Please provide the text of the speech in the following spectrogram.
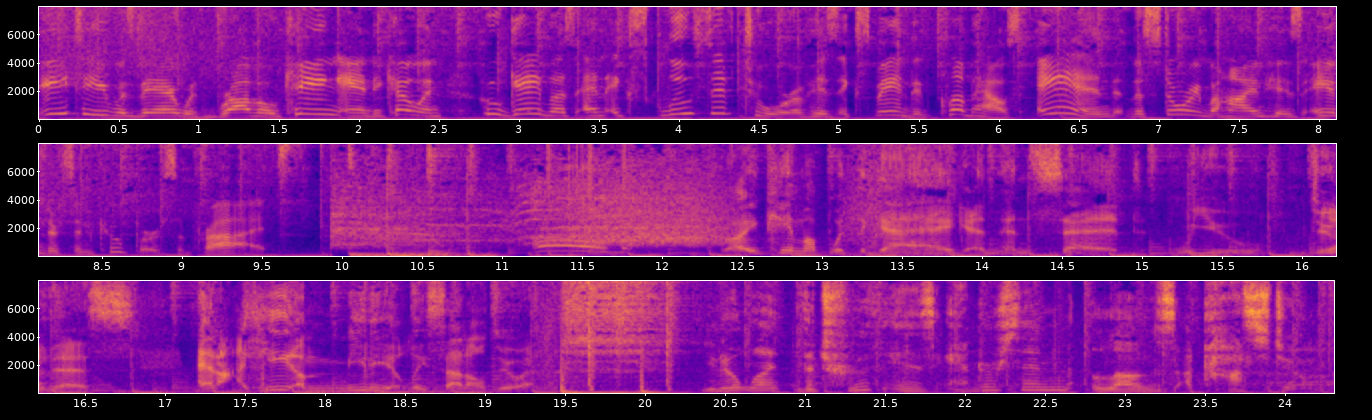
E.T. was there with Bravo King Andy Cohen, who gave us an exclusive tour of his expanded clubhouse and the story behind his Anderson Cooper surprise. Oh I came up with the gag and then said, Will you do this? And I, he immediately said, I'll do it. You know what? The truth is, Anderson loves a costume.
